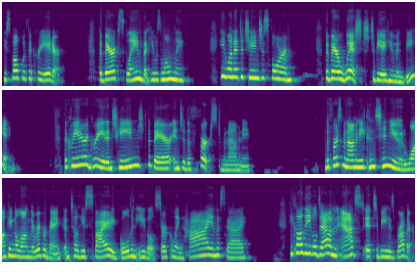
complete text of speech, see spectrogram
He spoke with the Creator. The bear explained that he was lonely. He wanted to change his form. The bear wished to be a human being. The Creator agreed and changed the bear into the first Menominee. The first Menominee continued walking along the riverbank until he spied a golden eagle circling high in the sky. He called the eagle down and asked it to be his brother.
